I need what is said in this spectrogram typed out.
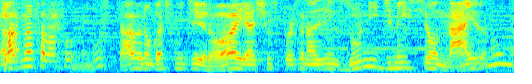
Ela vinha falando, pô, não gostava, eu não gosto de filme de herói, acho os personagens unidimensionais, eu não,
